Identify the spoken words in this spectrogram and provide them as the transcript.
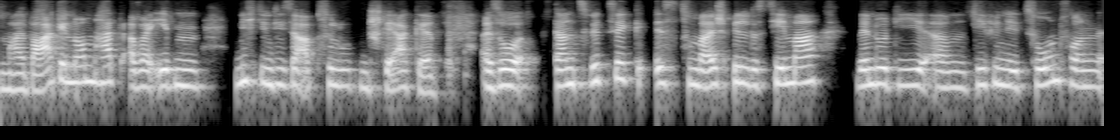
mal wahrgenommen hat, aber eben nicht in dieser absoluten Stärke. Also ganz witzig ist zum Beispiel das Thema, wenn du die ähm, Definition von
